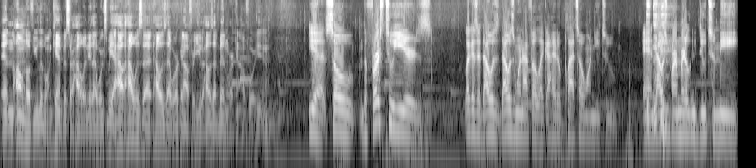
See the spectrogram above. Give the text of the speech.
and I don't know if you live on campus or how any of that works. But yeah, how how is that how is that working out for you? How's that been working out for you? Yeah, so the first two years, like I said, that was that was when I felt like I had a plateau on YouTube, and that was primarily due to me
